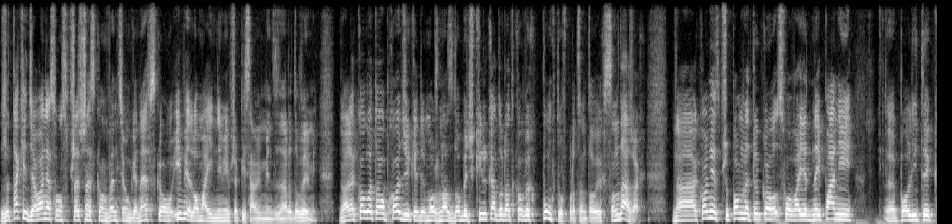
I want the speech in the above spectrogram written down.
że takie działania są sprzeczne z konwencją genewską i wieloma innymi przepisami międzynarodowymi. No ale kogo to obchodzi, kiedy można zdobyć kilka dodatkowych punktów procentowych w sondażach? Na koniec przypomnę tylko słowa jednej pani, e, polityk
